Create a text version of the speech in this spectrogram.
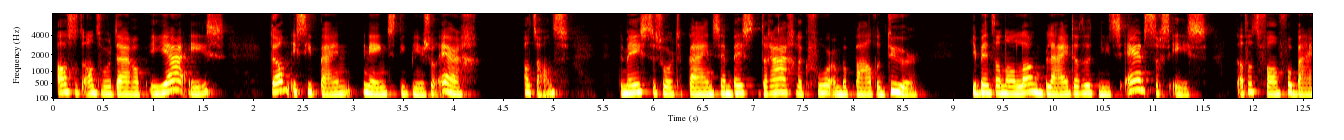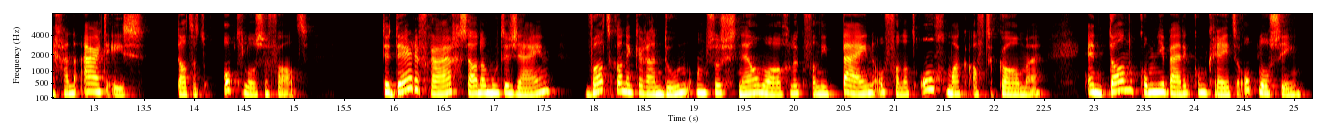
Als het antwoord daarop ja is, dan is die pijn ineens niet meer zo erg. Althans, de meeste soorten pijn zijn best draaglijk voor een bepaalde duur. Je bent dan al lang blij dat het niets ernstigs is, dat het van voorbijgaande aard is, dat het op te lossen valt. De derde vraag zou dan moeten zijn: wat kan ik eraan doen om zo snel mogelijk van die pijn of van het ongemak af te komen? En dan kom je bij de concrete oplossing.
